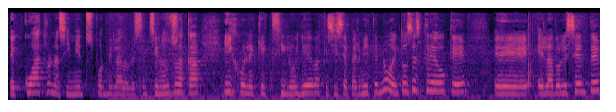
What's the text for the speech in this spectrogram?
de cuatro nacimientos por mil adolescentes. Y nosotros acá, híjole, que si lo lleva, que si se permite, no. Entonces creo que eh, el adolescente,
